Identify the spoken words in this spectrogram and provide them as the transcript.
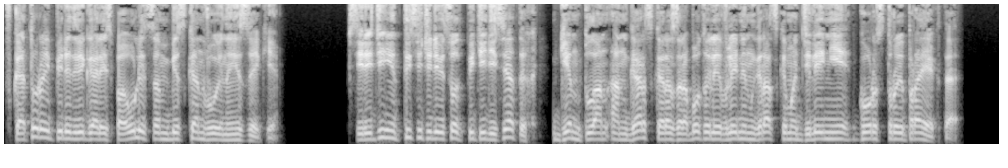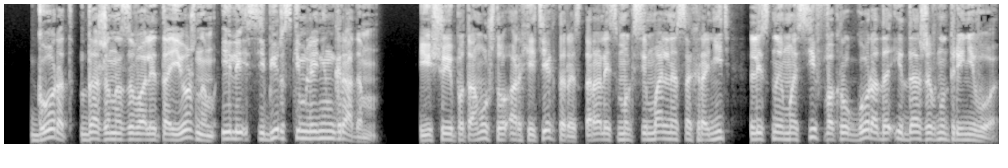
в которой передвигались по улицам бесконвойные зэки. В середине 1950-х генплан Ангарска разработали в Ленинградском отделении горстройпроекта. Город даже называли Таежным или Сибирским Ленинградом. Еще и потому, что архитекторы старались максимально сохранить лесной массив вокруг города и даже внутри него.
